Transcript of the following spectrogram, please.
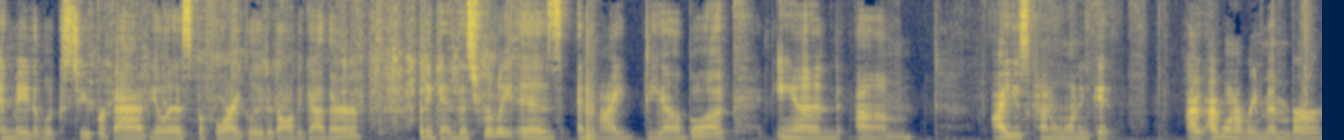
and made it look super fabulous before I glued it all together. But again, this really is an idea book. And um, I just kind of want to get, I, I want to remember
